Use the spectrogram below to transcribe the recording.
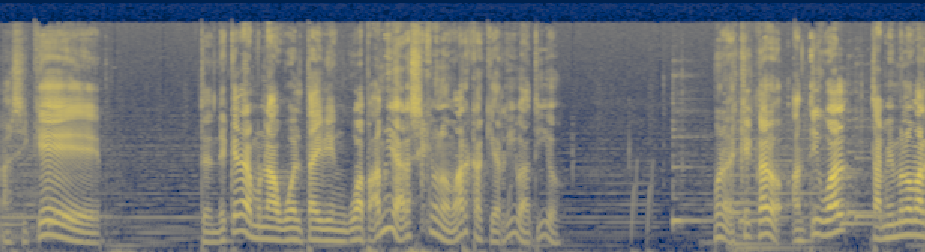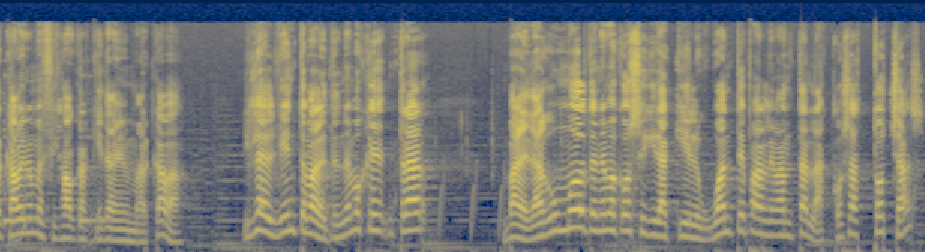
Así que... Tendré que darme una vuelta ahí bien guapa. Ah, mira, ahora sí que me lo marca aquí arriba, tío. Bueno, es que claro, antes también me lo marcaba y no me he fijado que aquí también me marcaba. Isla del viento, vale, tendremos que entrar... Vale, de algún modo tenemos que conseguir aquí el guante para levantar las cosas tochas.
